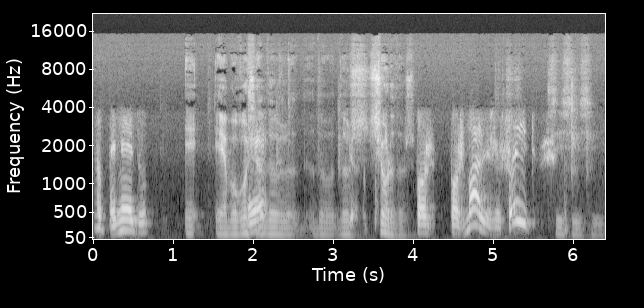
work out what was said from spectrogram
no Penedo E, e a bogosa e, do, do, dos xordos Pos, pos males, os oídos Sí, sí, sí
